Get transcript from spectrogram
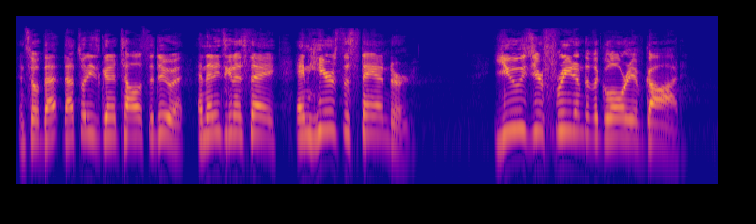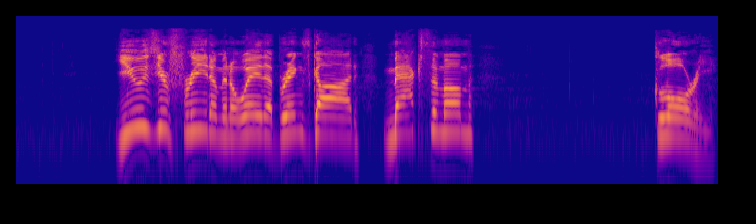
And so that, that's what he's going to tell us to do it. And then he's going to say, and here's the standard. Use your freedom to the glory of God. Use your freedom in a way that brings God maximum glory,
